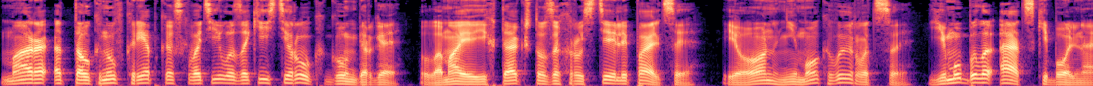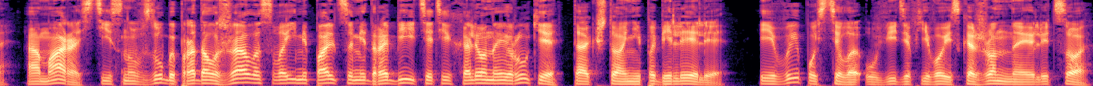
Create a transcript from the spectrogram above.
Мара, оттолкнув крепко, схватила за кисти рук Гумберга ломая их так, что захрустели пальцы. И он не мог вырваться. Ему было адски больно. А Мара, стиснув зубы, продолжала своими пальцами дробить эти холеные руки, так что они побелели. И выпустила, увидев его искаженное лицо,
